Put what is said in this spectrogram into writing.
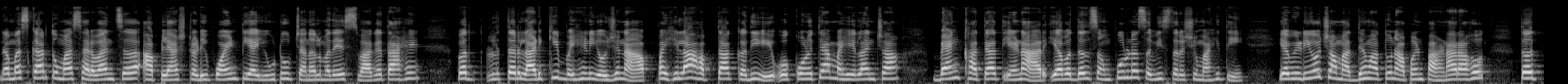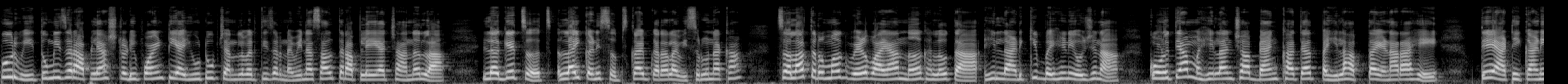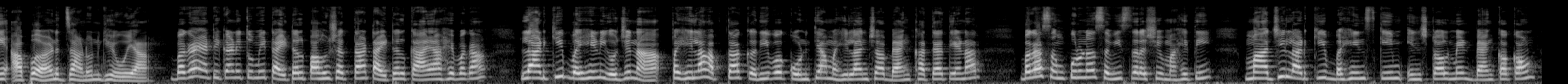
नमस्कार तुम्हा सर्वांचं आपल्या स्टडी पॉईंट या यूट्यूब चॅनलमध्ये स्वागत आहे. तर लाडकी बहीण योजना पहिला हप्ता कधी व कोणत्या महिलांच्या बँक खात्यात येणार याबद्दल संपूर्ण सविस्तर अशी माहिती या व्हिडिओच्या माध्यमातून आपण पाहणार आहोत. तत्पूर्वी तुम्ही जर आपल्या स्टडी पॉईंट या यूट्यूब चॅनलवरती जर नवीन असाल तर आपल्या या चॅनलला लगेचच लाईक आणि सबस्क्राईब करायला विसरू नका. चला तर मग वेळ वाया न घालवता ही लाडकी बहीण योजना कोणत्या महिलांच्या बँक खात्यात पहिला हप्ता येणार आहे ते या ठिकाणी आपण जाणून घेऊया. बघा या ठिकाणी तुम्ही टायटल पाहू शकता. टायटल काय आहे बघा? लाडकी बहीण योजना पहिला हप्ता कधी व कोणत्या महिलांच्या बँक खात्यात येणार? बघा संपूर्ण सविस्तर अशी माहिती. माझी Ladki Bahin scheme instalment bank account.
